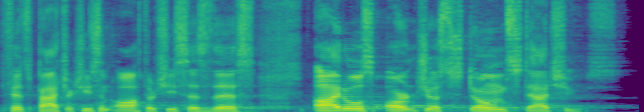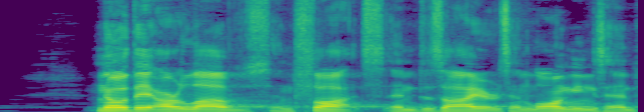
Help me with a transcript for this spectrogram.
Fitzpatrick, she's an author, she says this Idols aren't just stone statues. No, they are loves and thoughts and desires and longings and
